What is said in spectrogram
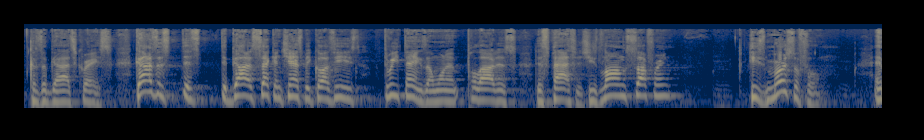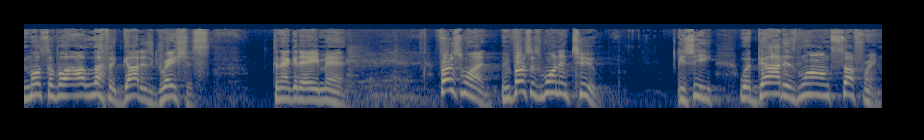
because of God's grace. God is, is the God of second chance because he's three things I want to pull out of this, this passage. He's long suffering, he's merciful, and most of all, I love it. God is gracious. Can I get an amen? amen? First one, in verses one and two, you see, where God is long suffering.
